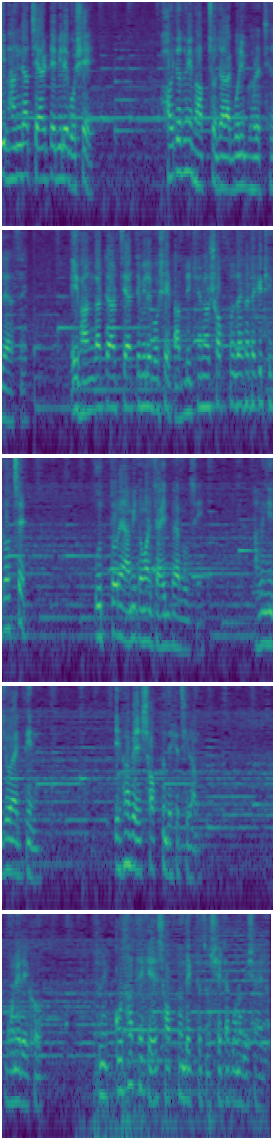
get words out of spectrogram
এই ভাঙ্গা চেয়ার টেবিলে বসে, হয়তো তুমি ভাবছ যারা গরিব ঘরের ছেলে আছে, এই ভাঙ্গাটা চেয়ার টেবিলে বসে পাবলিক খেলার স্বপ্ন দেখাটা কি ঠিক হচ্ছে? উত্তরে আমি তোমার জাহিদ ভাই বলছি। আমি নিজেও একদিন এভাবে স্বপ্ন দেখেছিলাম। মনে রেখো, তুমি কোথা থেকে স্বপ্ন দেখতেছো সেটা কোনো বিষয় না।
